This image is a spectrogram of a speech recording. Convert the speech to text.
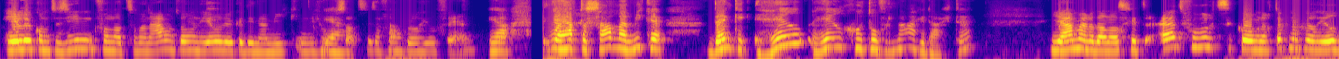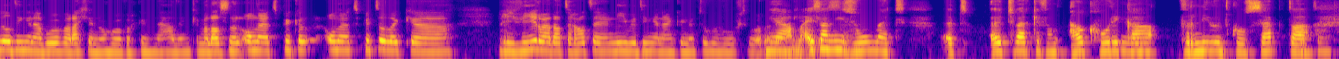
heel leuk om te zien. Ik vond dat vanavond wel een hele leuke dynamiek in de groep Ja. zat. Dus dat vond ik wel heel fijn. Ja, jij hebt er samen met Mieke, denk ik, heel, heel goed over nagedacht, hè? Ja, maar dan als je het uitvoert, komen er toch nog wel heel veel dingen naar boven waar dat je nog over kunt nadenken. Maar dat is een onuitpukkel- onuitputtelijk uh, rivier waar dat er altijd nieuwe dingen aan kunnen toegevoegd worden. Ja, maar is dat Dus, niet eh, zo met het uitwerken van elk horeca Ja. vernieuwend concept, dat, dat ik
